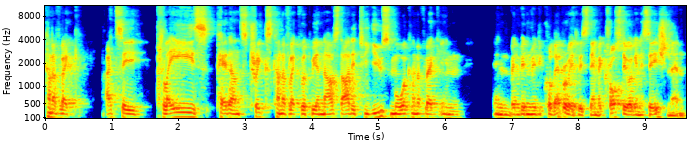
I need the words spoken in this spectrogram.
kind of like, I'd say, plays, patterns, tricks, kind of like what we are now started to use more kind of like in, in when, when we collaborate with them across the organization. And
